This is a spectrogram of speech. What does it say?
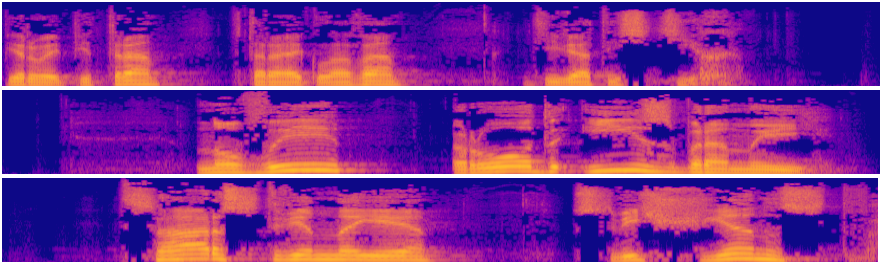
1 Петра, 2 глава, 9 стих. «Но вы род избранный, царственное священство.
